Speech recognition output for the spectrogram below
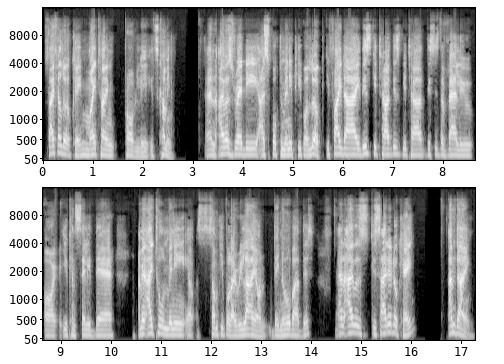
So I felt, okay, my time probably it's coming. And I was ready. I spoke to many people. Look, if I die, this guitar, this guitar, this is the value, or you can sell it there. I mean, I told many, uh, some people I rely on, they know about this. And I was decided, okay, I'm dying.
